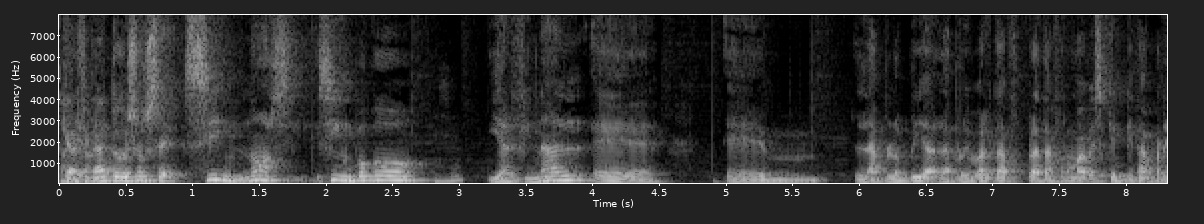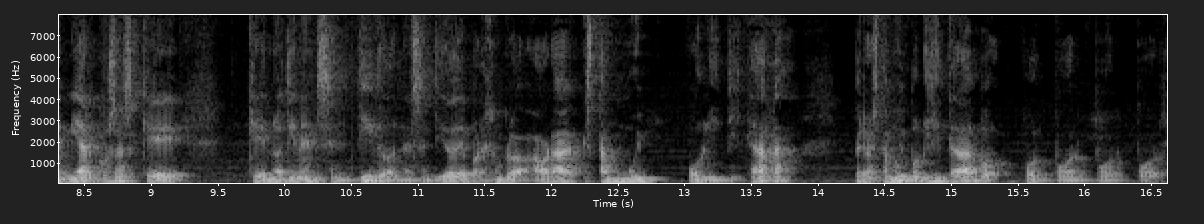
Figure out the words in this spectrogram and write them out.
que al final todo eso se... Sí, no, sí, un poco... Y al final... Eh, em, la propia, la propia plataforma ves que empieza a premiar cosas que, que no tienen sentido, en el sentido de, por ejemplo, ahora está muy politizada, pero está muy politizada por, por,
